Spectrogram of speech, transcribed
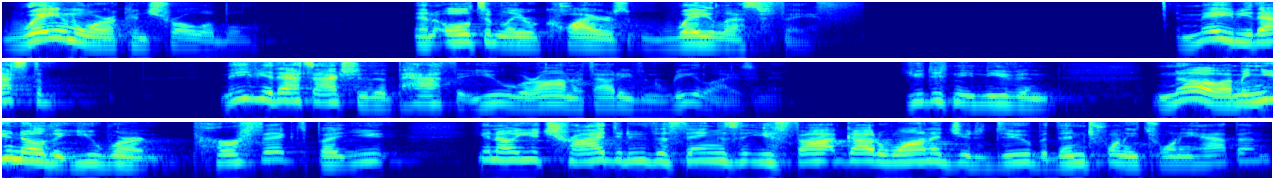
way more controllable, and ultimately requires way less faith. And maybe that's the maybe that's actually the path that you were on without even realizing it. You didn't even know. I mean, you know that you weren't perfect, but you you know, you tried to do the things that you thought God wanted you to do, but then 2020 happened.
